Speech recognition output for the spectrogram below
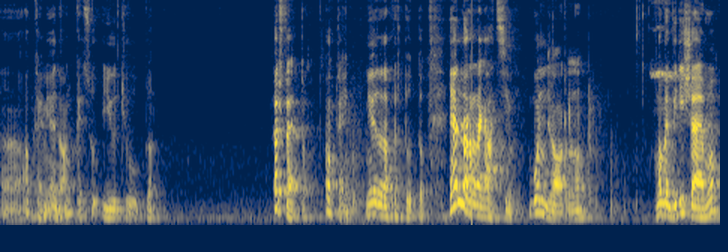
uh, ok, mi vedo anche su YouTube. Perfetto, ok, mi vedo dappertutto. E allora ragazzi, buongiorno. Come vi dicevo,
